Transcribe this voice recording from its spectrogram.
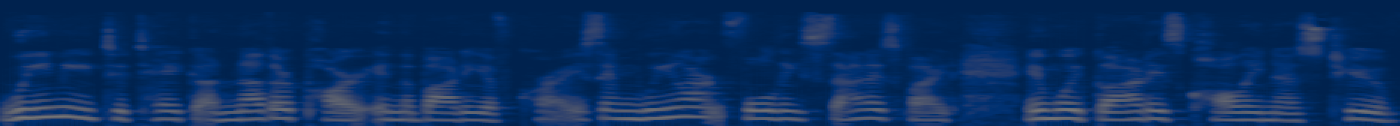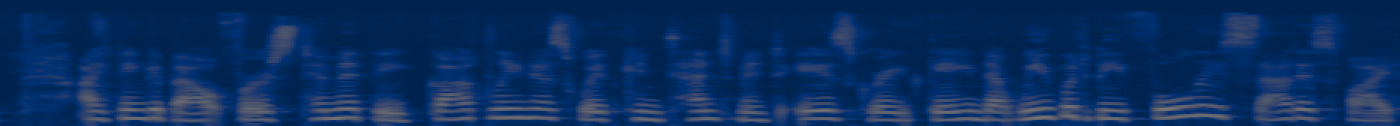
We need to take another part in the body of Christ, and we aren't fully satisfied in what God is calling us to. I think about First Timothy godliness with contentment is great gain, that we would be fully satisfied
